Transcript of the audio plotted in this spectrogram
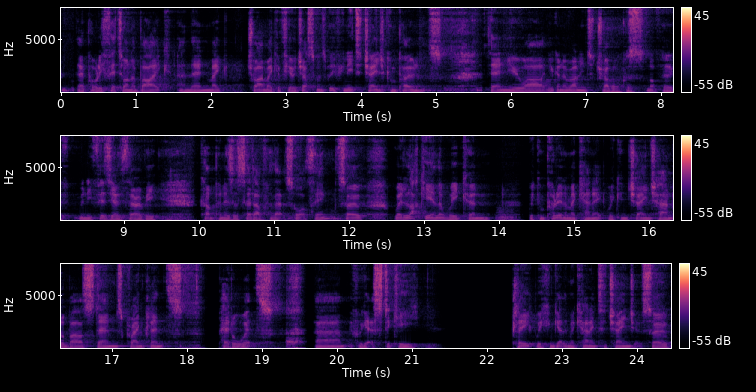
they'll probably fit on a bike and then make try and make a few adjustments. But if you need to change components, then you are you're going to run into trouble because not very many physiotherapy companies are set up for that sort of thing. So we're lucky in that we can we can pull in a mechanic, we can change handlebars, stems, crank lengths, pedal widths. Um, if we get a sticky cleat, we can get the mechanic to change it. So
